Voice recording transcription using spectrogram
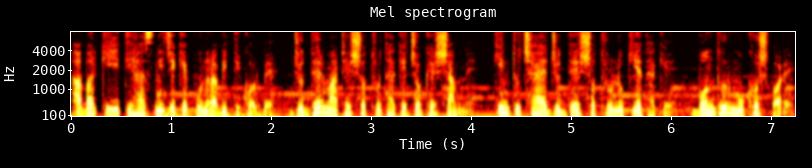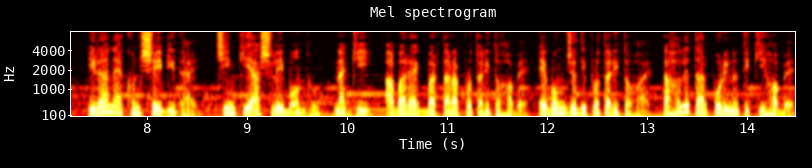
আবার কি ইতিহাস নিজেকে পুনরাবৃত্তি করবে? যুদ্ধের মাঠে শত্রু থাকে চোখের সামনে, কিন্তু ছায়া যুদ্ধের শত্রু লুকিয়ে থাকে, বন্ধুর মুখোশ পরে ইরান এখন সেই দ্বিধায়, চীন কি আসলেই বন্ধু, নাকি আবার একবার তারা প্রতারিত হবে? এবং যদি প্রতারিত হয়, তাহলে তার পরিণতি কি হবে?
